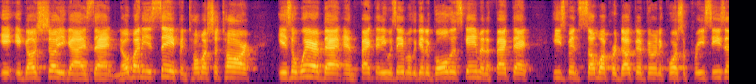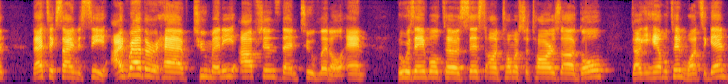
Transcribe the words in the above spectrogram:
it, it goes to show you guys that nobody is safe, and Tomas Tatar is aware of that. And the fact that he was able to get a goal this game, and the fact that he's been somewhat productive during the course of preseason, that's exciting to see. I'd rather have too many options than too little. And who was able to assist on Tomas Tatar's uh, goal? Dougie Hamilton. Once again,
